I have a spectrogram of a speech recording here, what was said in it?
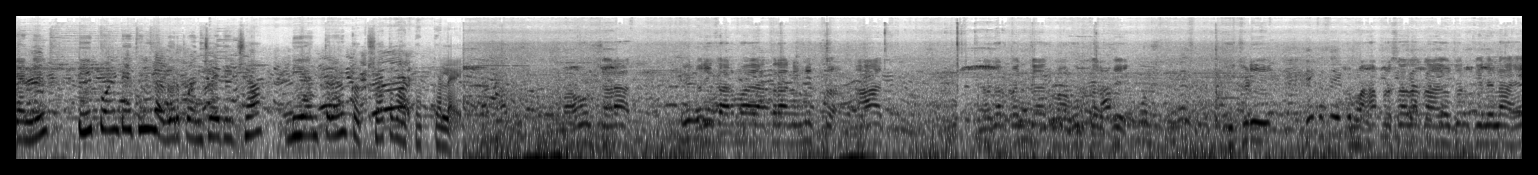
यांनी टी पॉइंट येथील नगरपंचायतीच्या नियंत्रण कक्षात वाटप केलंय. माहूर शहरात परिक्रमा यात्रा निमित्त आज नगरपंचायत माहूरतर्फे खिचडी महाप्रसादाचं आयोजन केलेलं आहे.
